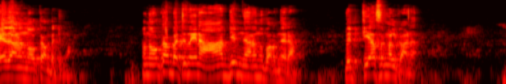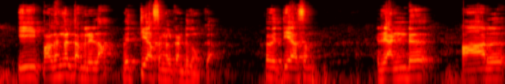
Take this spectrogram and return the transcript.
ഏതാണെന്ന് നോക്കാൻ പറ്റുമോ? നോക്കാൻ പറ്റുന്നതിന് ആദ്യം ഞാനൊന്ന് പറഞ്ഞുതരാം. വ്യത്യാസങ്ങൾ കാണുക. ഈ പദങ്ങൾ തമ്മിലുള്ള വ്യത്യാസങ്ങൾ കണ്ടു നോക്കുക. അപ്പോൾ വ്യത്യാസം രണ്ട് ആറ്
